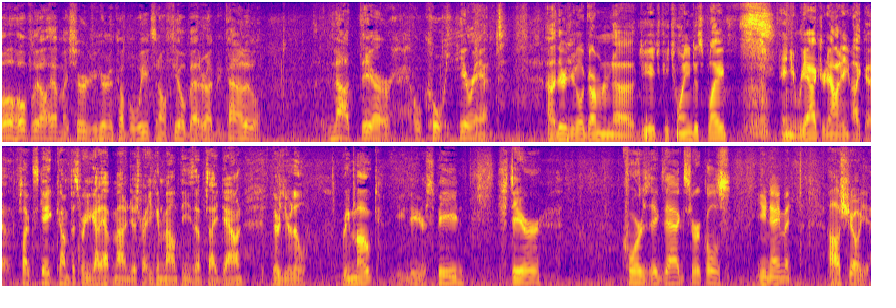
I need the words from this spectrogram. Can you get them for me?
well hopefully I'll have my surgery here in a couple weeks and I'll feel better. I've been kind of a little not there oh coherent. Uh, there's your little Garmin uh, GHP 20 display and your reactor now it ain't like a Fluxgate compass where you got to have it mounted just right you can mount these upside down. There's your little remote you can do your speed steer course zigzag circles you name it I'll show you.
